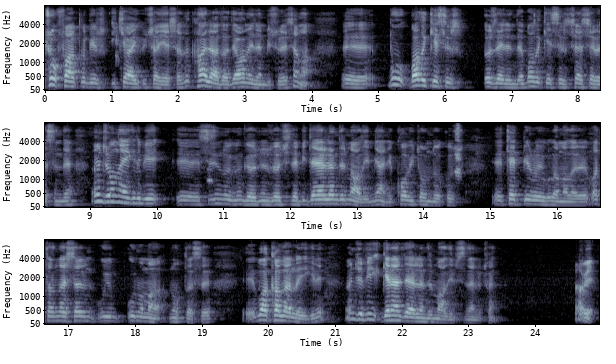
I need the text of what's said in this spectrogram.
çok farklı bir iki ay, üç ay yaşadık. Hala da devam eden bir süreç ama e, bu Balıkesir özelinde, Balıkesir çerçevesinde önce onunla ilgili bir e, sizin uygun gördüğünüz ölçüde bir değerlendirme alayım. Yani Covid-19, e, tedbir uygulamaları, vatandaşların uyum, uymama noktası, e, vakalarla ilgili. Önce bir genel değerlendirme alayım sizden lütfen. Tabii.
